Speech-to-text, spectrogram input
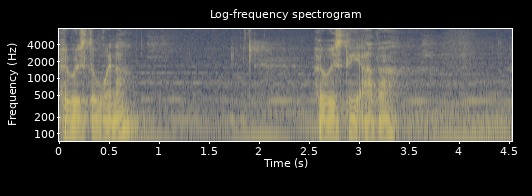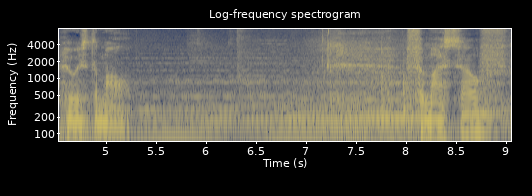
who is the winner, who is the other, who is the mole. For myself,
